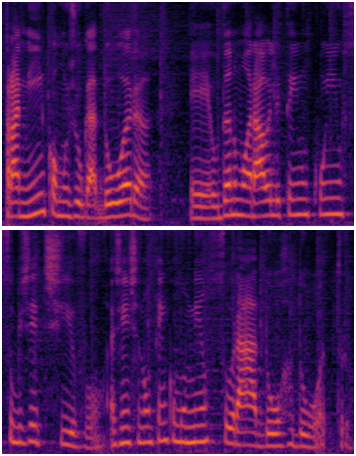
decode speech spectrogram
Para mim, como julgadora, é, o dano moral ele tem um cunho subjetivo. A gente não tem como mensurar a dor do outro.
